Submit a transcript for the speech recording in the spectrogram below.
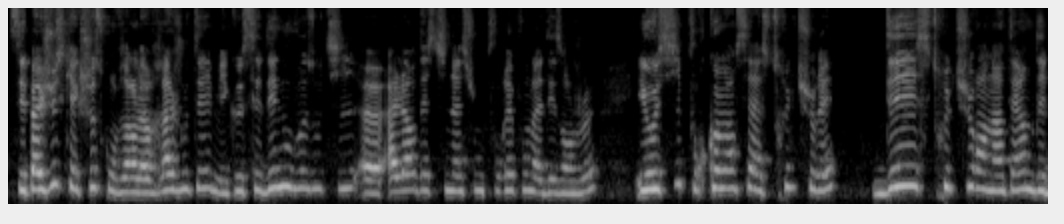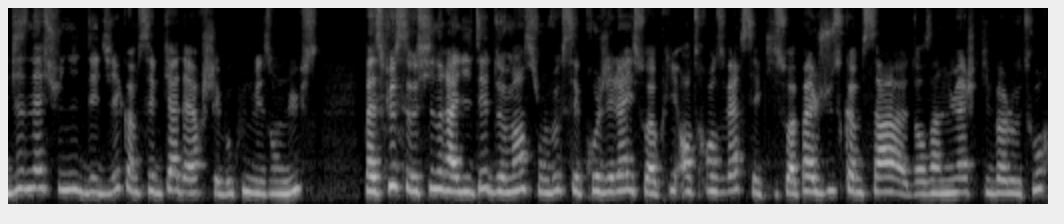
c'est pas juste quelque chose qu'on vient leur rajouter, mais que c'est des nouveaux outils euh, à leur destination pour répondre à des enjeux et aussi pour commencer à structurer des structures en interne, des business units dédiés, comme c'est le cas d'ailleurs chez beaucoup de maisons de luxe, parce que c'est aussi une réalité demain, si on veut que ces projets-là ils soient pris en transverse et qu'ils soient pas juste comme ça euh, dans un nuage qui vole autour,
